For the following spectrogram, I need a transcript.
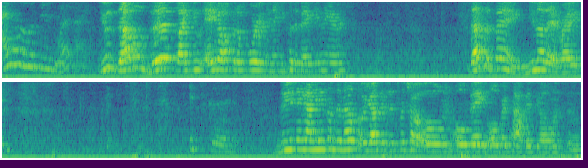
I don't know do what. You double dip like you ate off of the fork and then you put it back in there. That's a thing. You know that, right? It's good. Do you think I need something else, or y'all could just put your own Old Bay over top if y'all want to?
